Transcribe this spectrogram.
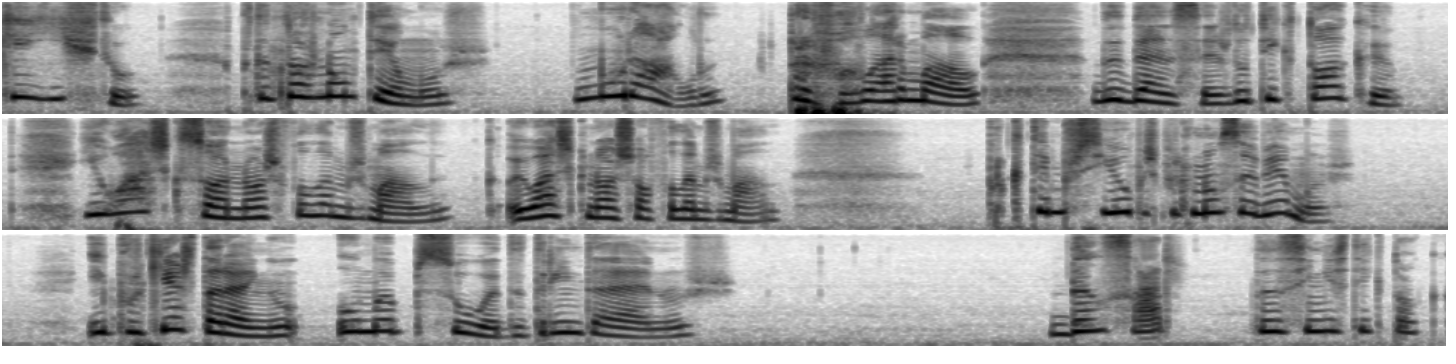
Que é isto? Portanto, nós não temos moral para falar mal de danças do TikTok. Eu acho que só nós falamos mal. Eu acho que nós só falamos mal porque temos ciúmes, porque não sabemos. E porque é estranho uma pessoa de 30 anos dançar dancinhas TikTok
